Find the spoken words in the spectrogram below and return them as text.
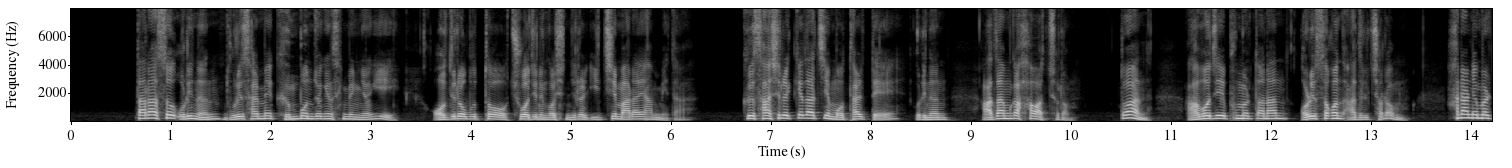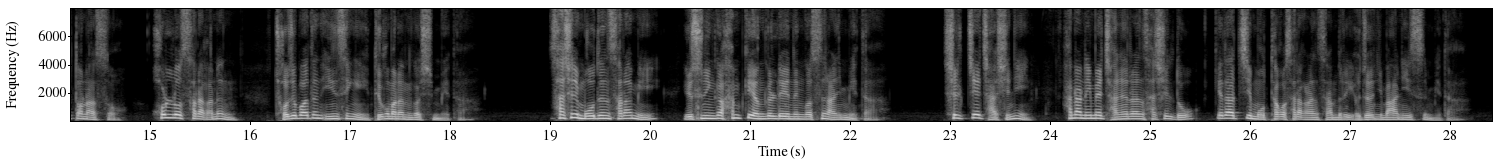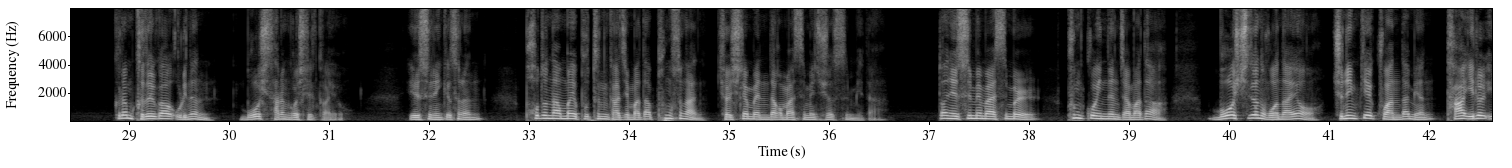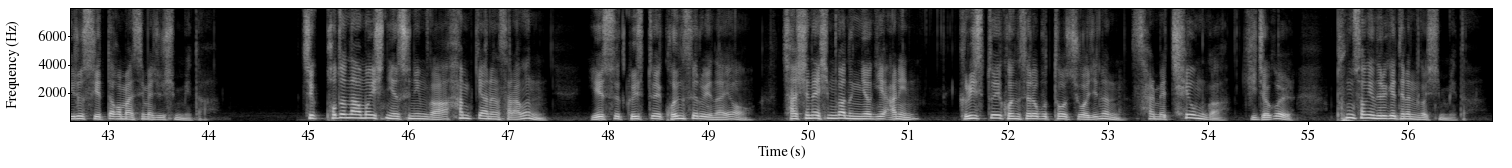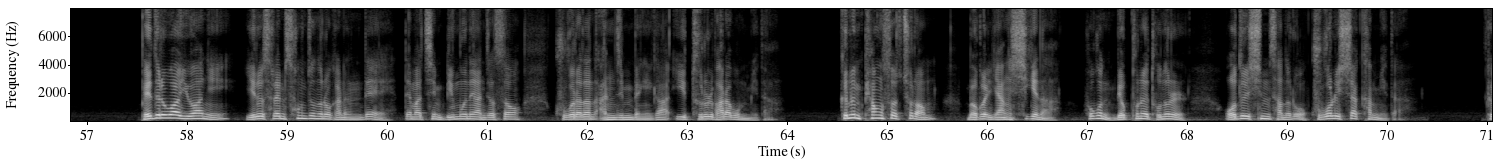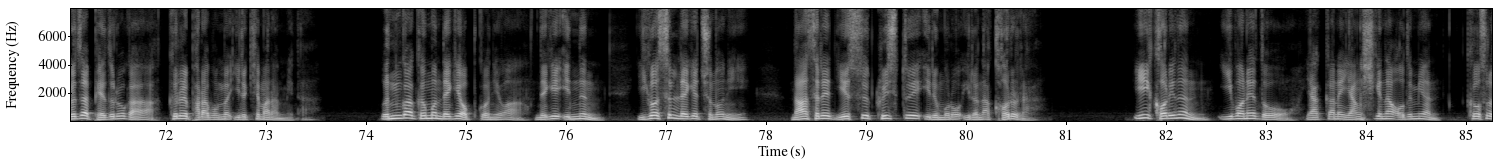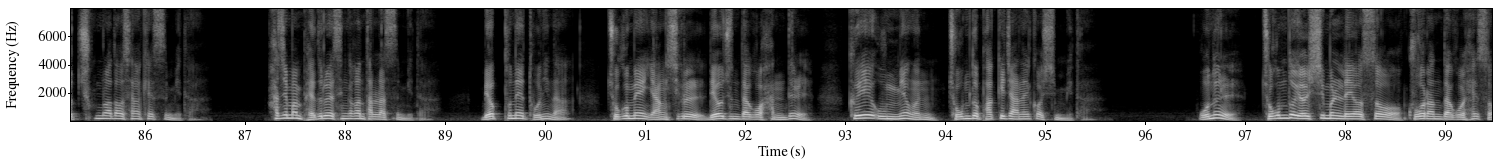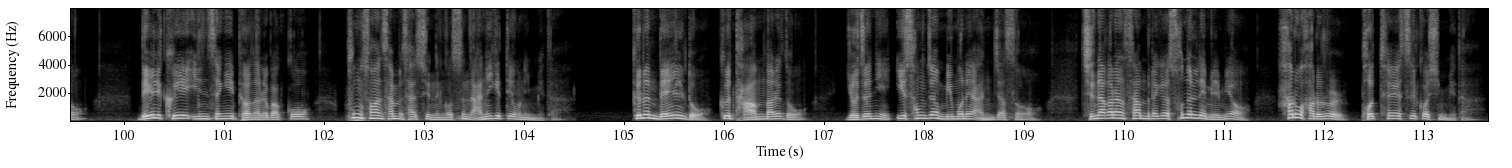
따라서 우리는 우리 삶의 근본적인 생명력이 어디로부터 주어지는 것인지를 잊지 말아야 합니다. 그 사실을 깨닫지 못할 때 우리는 아담과 하와처럼 또한 아버지의 품을 떠난 어리석은 아들처럼 하나님을 떠나서 홀로 살아가는 저주받은 인생이 되고 마는 것입니다. 사실 모든 사람이 예수님과 함께 연결되어 있는 것은 아닙니다. 실제 자신이 하나님의 자녀라는 사실도 깨닫지 못하고 살아가는 사람들이 여전히 많이 있습니다. 그럼 그들과 우리는 무엇이 다른 것일까요? 예수님께서는 포도나무에 붙은 가지마다 풍성한 결실을 맺는다고 말씀해 주셨습니다. 또한 예수님의 말씀을 품고 있는 자마다 무엇이든 원하여 주님께 구한다면 다 이를 이룰 수 있다고 말씀해 주십니다. 즉 포도나무이신 예수님과 함께하는 사람은 예수 그리스도의 권세로 인하여 자신의 힘과 능력이 아닌 그리스도의 권세로부터 주어지는 삶의 체험과 기적을 풍성히 누리게 되는 것입니다. 베드로와 요한이 예루살렘 성전으로 가는데 때마침 미문에 앉아서 구걸하던 안진뱅이가 이 둘을 바라봅니다. 그는 평소처럼 먹을 양식이나 혹은 몇 푼의 돈을 얻을 심산으로 구걸을 시작합니다. 그러자 베드로가 그를 바라보며 이렇게 말합니다. 은과 금은 내게 없거니와 내게 있는 이것을 내게 주노니 나사렛 예수 그리스도의 이름으로 일어나 걸으라. 이 거리는 이번에도 약간의 양식이나 얻으면 그것으로 충분하다고 생각했습니다. 하지만 베드로의 생각은 달랐습니다. 몇 푼의 돈이나 조금의 양식을 내어준다고 한들 그의 운명은 조금도 바뀌지 않을 것입니다. 오늘 조금 더 열심을 내어서 구걸한다고 해서 내일 그의 인생이 변화를 받고 풍성한 삶을 살 수 있는 것은 아니기 때문입니다. 그는 내일도 그 다음 날에도 여전히 이 성전 미문에 앉아서 지나가는 사람들에게 손을 내밀며 하루하루를 버텨야 했을 것입니다.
